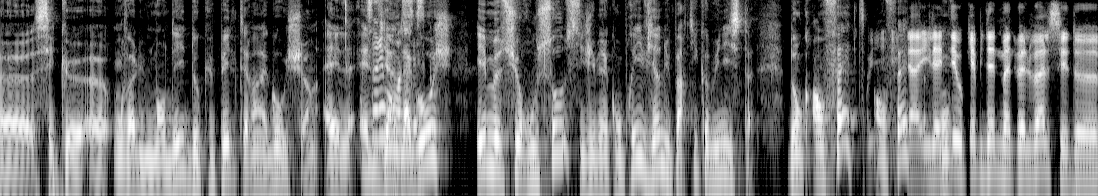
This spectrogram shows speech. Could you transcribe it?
euh, c'est qu'on euh, on va lui demander d'occuper le terrain à gauche. Hein. Elle, elle vient de la gauche. Et M. Rousseau, si j'ai bien compris, vient du Parti communiste. Donc en fait, en fait, il a, été au cabinet de Manuel Valls et de,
